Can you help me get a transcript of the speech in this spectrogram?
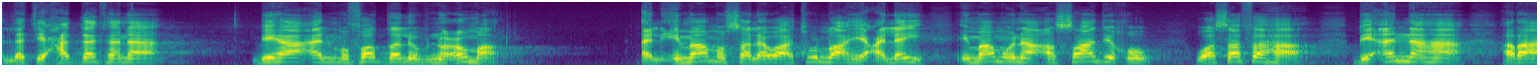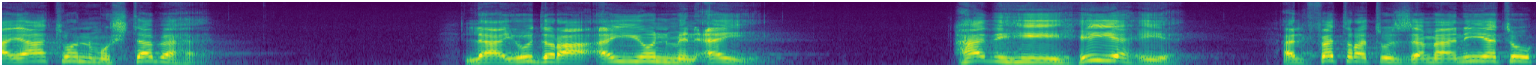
التي حدثنا بها المفضل بن عمر. الإمام صلوات الله عليه إمامنا الصادق وصفها بأنها رايات مشتبهة. لا يدرى أي من أي. هذه هي هي الفترة الزمانية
